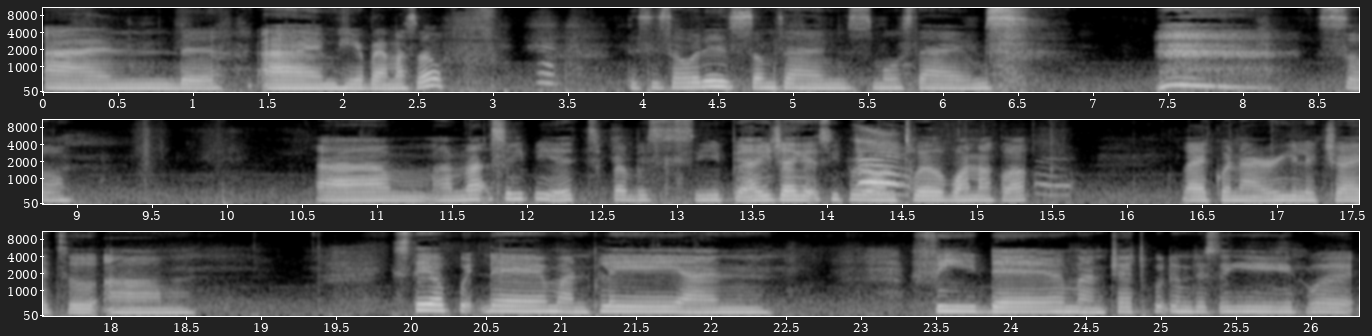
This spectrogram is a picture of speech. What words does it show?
And uh, I'm here by myself. This is how it is sometimes most times. So um i'm not sleepy yet. Probably sleepy i usually get sleep around 12 1 o'clock. Like when I really try to um stay up with them and play and feed them and try to put them to sleep but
